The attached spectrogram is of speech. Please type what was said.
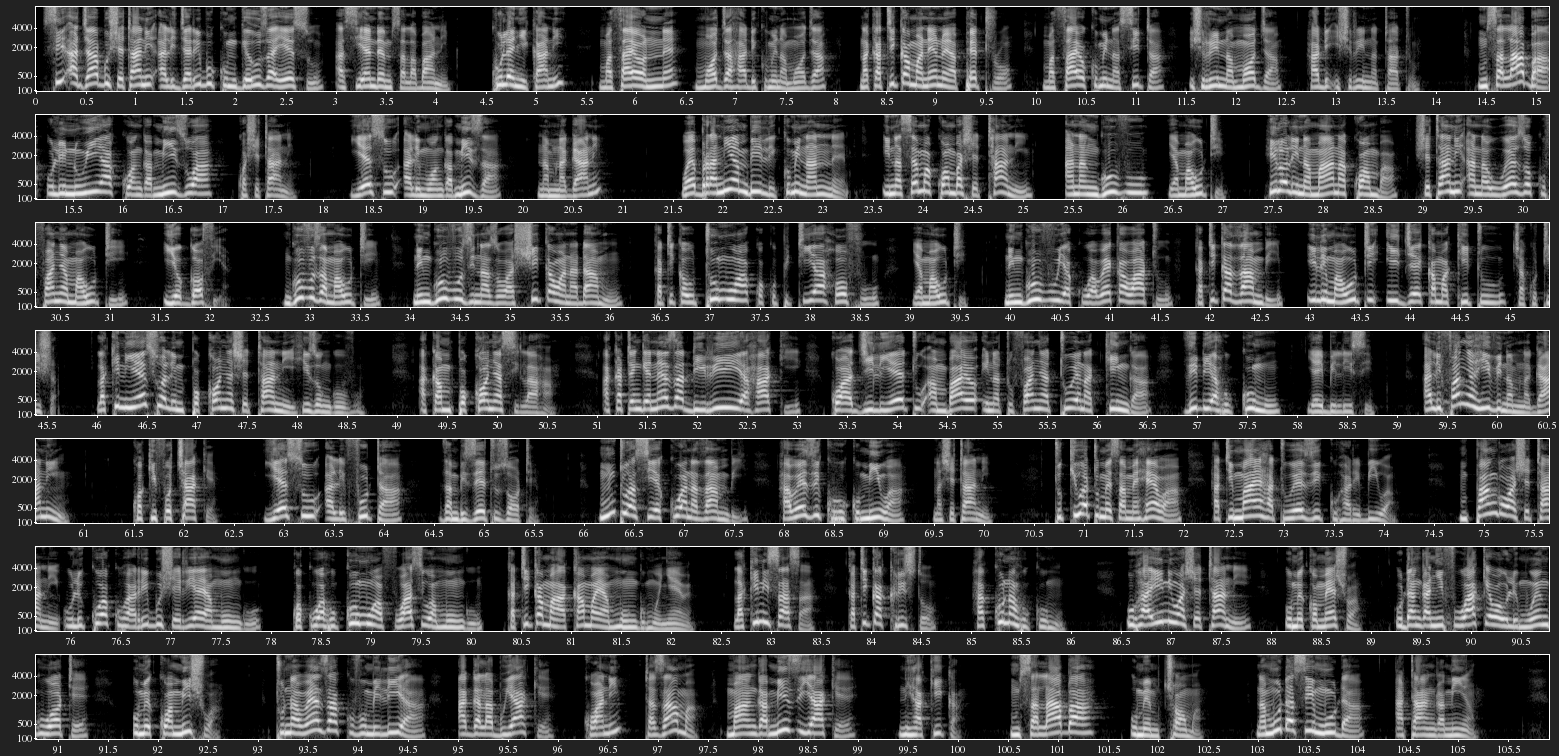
si ajabu shetani alijaribu kumgeuza yesu asiende msalabani. Kule nyikani mathayo 4 hadi 11 na katika maneno ya petro mathayo 16 21 hadi 23 msalaba ulinuia kuangamizwa kwa shetani. Yesu alimwangamiza namna gani? Waebrania 214 inasema kwamba shetani ana nguvu ya mauti hilo lina maana kwamba shetani ana uwezo kufanya mauti iogofye. Nguvu za mauti ni nguvu zinazowashika wanadamu katika utumwa kwa kupitia hofu ya mauti. Ni nguvu ya kuwaweka watu katika dhambi ili mauti ije kama kitu cha kutisha. Lakini yesu alimpokonya shetani hizo nguvu. Akampokonya silaha akatengeneza dirii ya haki kwa ajili yetu ambayo inatufanya tuwe na kinga dhidi ya hukumu ya ibilisi. Alifanya hivi namna gani? Kwa kifo chake yesu alifuta dhambi zetu zote. Mtu asiyekuwa na dhambi hawezi kuhukumiwa na shetani. Tukiwa tumesamehewa hatimaye hatuwezi kuharibiwa. Mpango wa shetani ulikuwa kuharibu sheria ya mungu kwa kuwahukumu wafuasi wa mungu katika mahakama ya mungu mwenyewe. Lakini sasa katika kristo hakuna hukumu. Uhaini wa shetani umekomeshwa. Udanganyifu wake wa ulimwengu wote umekwamishwa. Tunaweza kuvumilia aghalabu yake kwani tazama maangamizi yake ni hakika. Msalaba umemchoma. Na muda si muda ataangamia.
